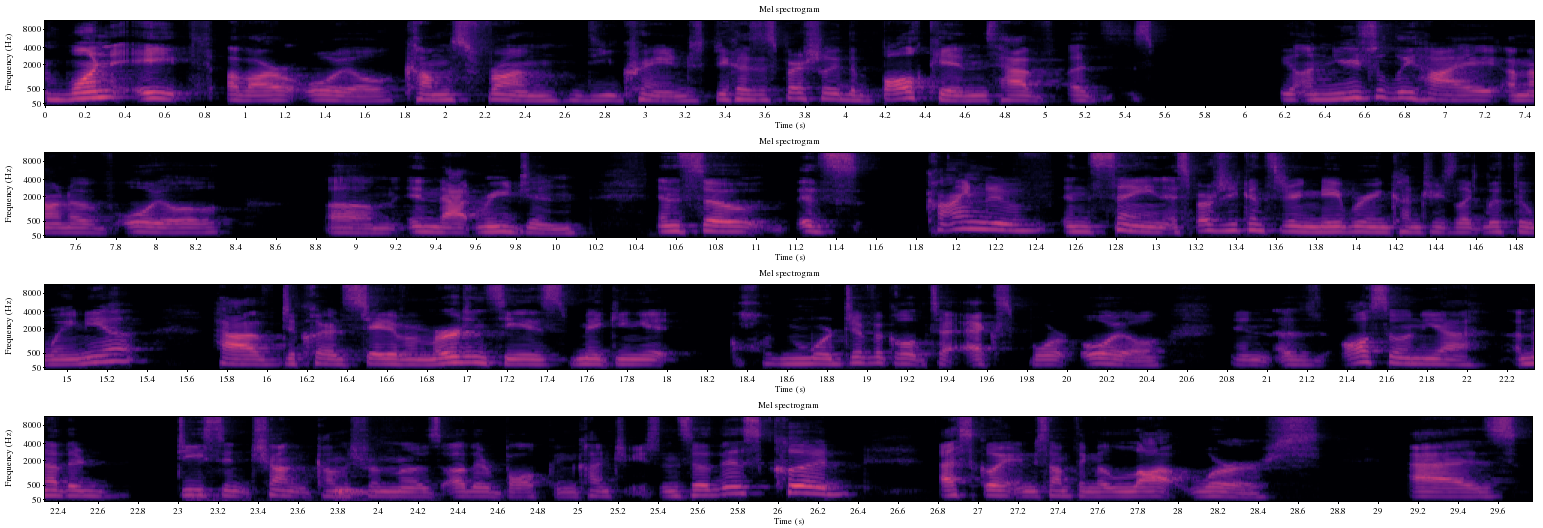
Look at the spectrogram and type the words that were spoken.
one eighth of our oil comes from the Ukraine, just because especially the Balkans have a unusually high amount of oil um, in that region, and so it's kind of insane, especially considering neighboring countries like Lithuania have declared state of emergencies, making it more difficult to export oil. And also, yeah, another decent chunk comes from those other Balkan countries, and so this could escalate into something a lot worse as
